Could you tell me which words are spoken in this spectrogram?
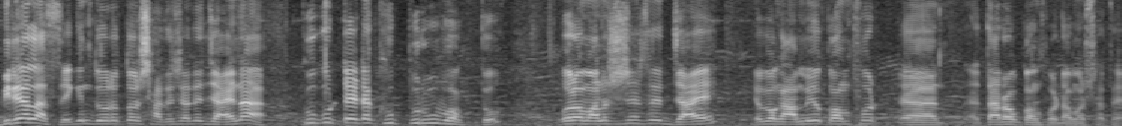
বিড়াল আছে কিন্তু ওরা তো সাথে সাথে যায় না। কুকুরটা এটা খুব পূর্বভক্ত। ওরা মানুষের সাথে যায় এবং আমিও কমফোর্ট তারাও কমফোর্ট আমার সাথে।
